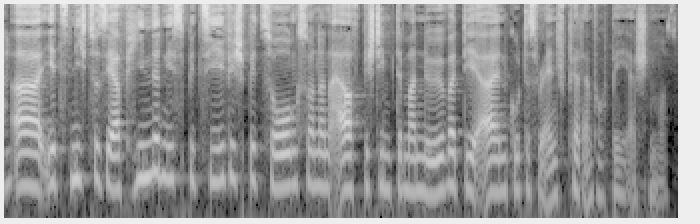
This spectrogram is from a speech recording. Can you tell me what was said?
Mhm. Äh, jetzt nicht so sehr auf hindernisspezifisch bezogen, sondern auf bestimmte Manöver, die ein gutes Range-Pferd einfach beherrschen muss.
